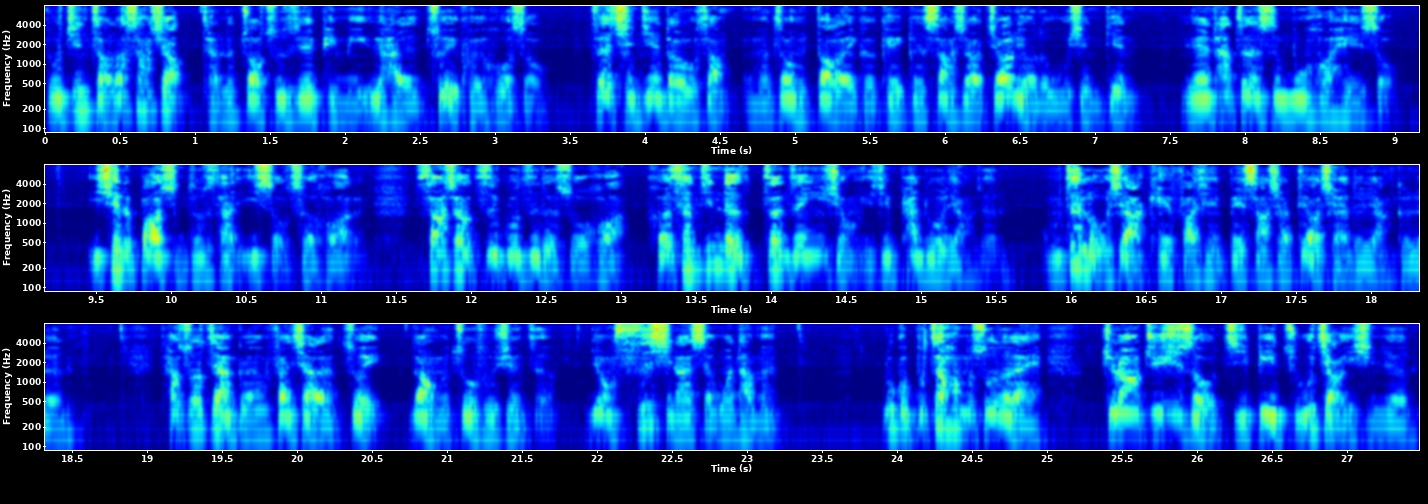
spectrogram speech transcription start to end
如今找到上校，才能抓出这些平民遇害的罪魁祸首。在前进的道路上，我们终于到了一个可以跟上校交流的无线电，原来他正是幕后黑手。一切的暴行都是他一手策划的。上校自顾自的说话，和曾经的战争英雄已经判若两人。我们在楼下可以发现被上校吊起来的两个人。他说这两个人犯下了罪，让我们做出选择，用私刑来审问他们。如果不照他们说的来，就让狙击手击毙主角一行人。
